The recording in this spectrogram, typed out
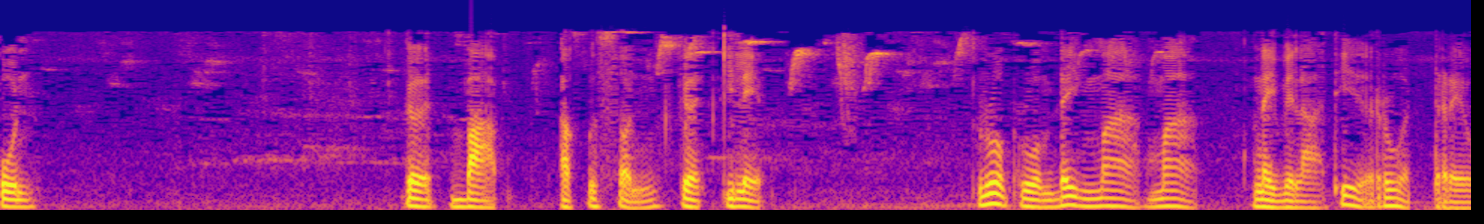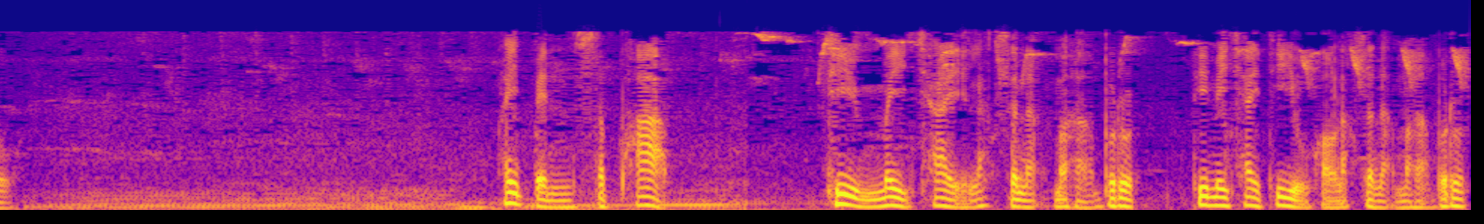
คุณ เกิดบาปอากุศล เกิดกิเลส รวบรวมได้มากมากในเวลาที่รวดเร็ว ให้เป็นสภาพที่ไม่ใช่ลักษณะมหาบุรุษที่ไม่ใช่ที่อยู่ของลักษณะมหาบุรุษ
